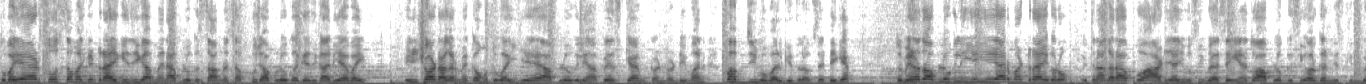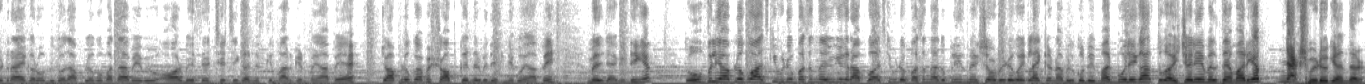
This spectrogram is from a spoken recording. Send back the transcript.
तो भैया यार, सोच समझ के ट्राई कीजिएगा। मैंने आप लोग के सामने सब कुछ आप लोग करके दिखा दिया है भाई। इन शॉर्ट अगर मैं कहूँ तो भाई, ये है आप लोगों के लिए यहाँ पे scam twenty one PUBG mobile की तरफ़ से, ठीक है? तो मेरा तो आप लोगों के लिए यही है यार, मत ट्राई करो। इतना अगर आपको आठ हज़ार यूसी वैसे ही है तो आप लोग किसी और गन स्किन पे ट्राई करो बिकॉज़ आप लोगों को पता है भाई और भी इससे अच्छी अच्छी गन स्किन मार्केट में यहाँ पे है, जो आप लोग को यहाँ पे शॉप के अंदर भी देखने को यहाँ पे मिल जाएगी, ठीक है? तो होपफुली आप लोग को आज की वीडियो पसंद आएगी अगर आपको आज की वीडियो पसंद आए तो प्लीज़ मेक श्योर वीडियो को एक लाइक करना बिल्कुल भी मत भूलेगा तो चलिए मिलते हैं हमारी अब नेक्स्ट वीडियो के अंदर।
